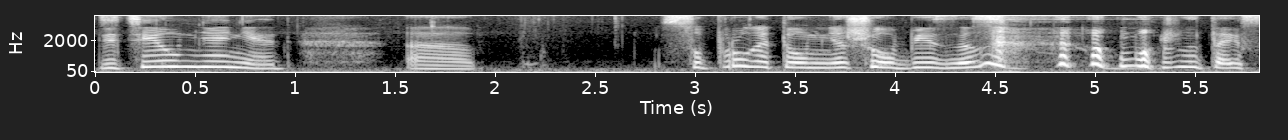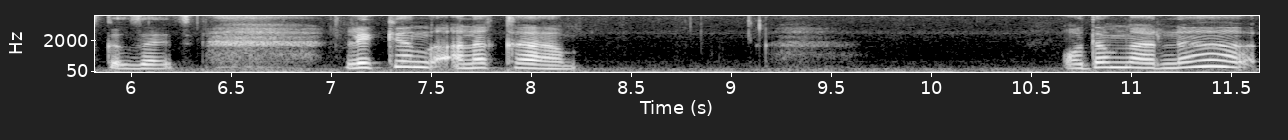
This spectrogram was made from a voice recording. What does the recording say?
детей у меня нет. А, супруг это у меня шоу-бизнес можно так сказать. Lekin anaqa odamlarni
